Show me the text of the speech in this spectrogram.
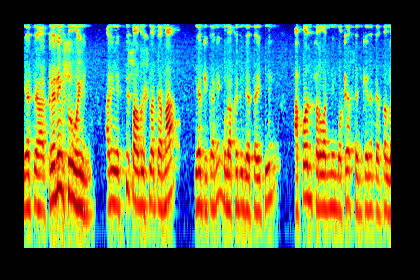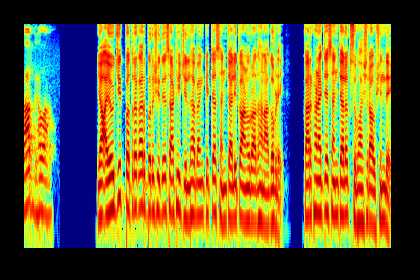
याच्या ट्रेनिंग सुरू होईल आणि एकतीस ऑगस्टला त्यांना या ठिकाणी मुलाखती देता येतील. आपण सर्वांनी मोठ्या संख्येने त्याचा लाभ घ्यावा. या आयोजित पत्रकार परिषदेसाठी जिल्हा बँकेच्या संचालिका अनुराधा नागवडे कारखान्याचे संचालक सुभाषराव शिंदे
